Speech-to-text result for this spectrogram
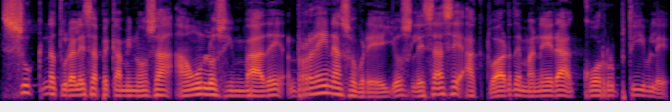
Su naturaleza pecaminosa aún los invade, reina sobre ellos, les hace actuar de manera corruptible.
